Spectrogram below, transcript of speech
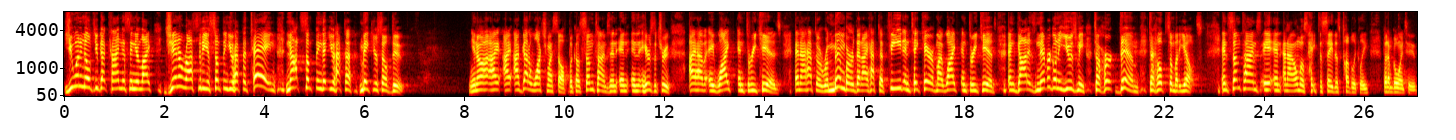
You want to know if you've got kindness in your life? Generosity is something you have to tame, not something that you have to make yourself do. You know, I, I, have got to watch myself because sometimes, and, and, and here's the truth I have a wife and three kids, and I have to remember that I have to feed and take care of my wife and three kids. And God is never going to use me to hurt them to help somebody else. And sometimes, and, and I almost hate to say this publicly, but I'm going to.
